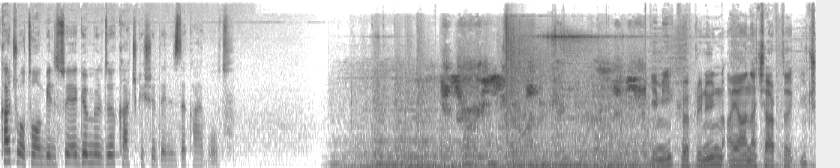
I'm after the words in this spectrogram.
Kaç otomobil suya gömüldü, kaç kişi denizde kayboldu? Gemi köprünün ayağına çarptı. 3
